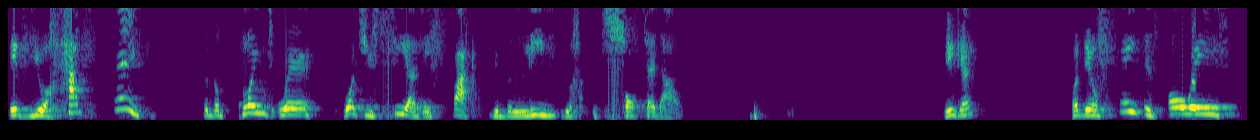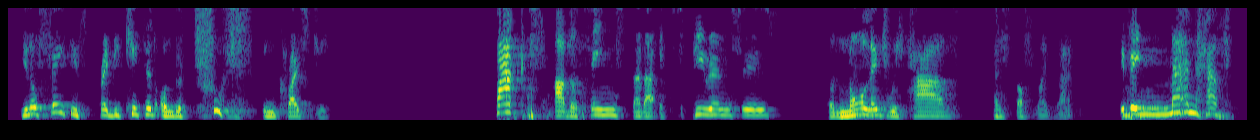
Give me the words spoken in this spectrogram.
if you have faith to the point where what you see as a fact, you believe you have it sorted out. You get? But your faith is always, you know, faith is predicated on the truth in Christ Jesus. Facts are the things that are experiences, the knowledge we have and stuff like that. If a man has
